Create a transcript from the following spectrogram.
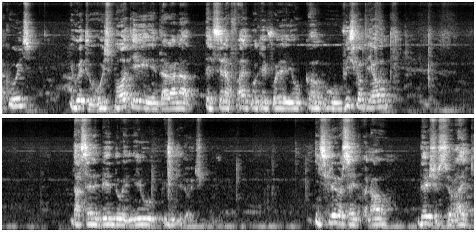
Cruz e o Retro. O Sport entrará na terceira fase, porque foi o, o vice-campeão da Série B 2022. Inscreva-se aí no canal, deixe o seu like,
